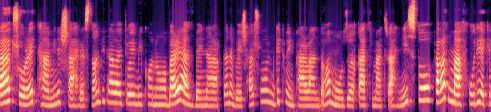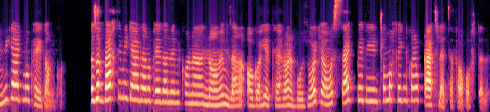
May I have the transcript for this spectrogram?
بعد شورای تامین شهرستان بیتوجهی می‌کنه و برای از بین نرفتن وجهشون میگه تو این پرونده ها موضوع قتل مطرح نیست و فقط مفقودیه که میگردیم و پیدا می‌کنه تازه وقتی میگردن و پیدا نمی‌کنن نامه می‌زنن آگاهی تهران بزرگ که ما سگ بدین چون ما فکر می‌کنیم قتل اتفاق افتاده.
